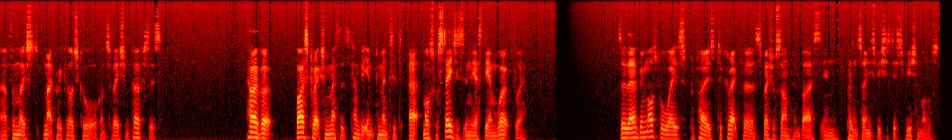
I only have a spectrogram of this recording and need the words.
uh, for most macroecological or conservation purposes. However, bias correction methods can be implemented at multiple stages in the SDM workflow. So there have been multiple ways proposed to correct for spatial sampling bias in presence-only species distribution models.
